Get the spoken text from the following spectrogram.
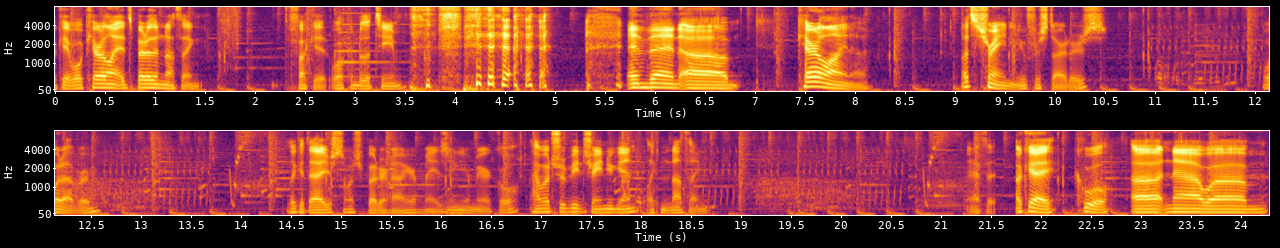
Okay, well, Caroline, it's better than nothing. Fuck it. Welcome to the team. and then um, Carolina. Let's train you for starters. Whatever. Look at that. You're so much better now. You're amazing. You're a miracle. How much would be to train you again? Like nothing. F it. Okay, cool. Uh, now, um,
